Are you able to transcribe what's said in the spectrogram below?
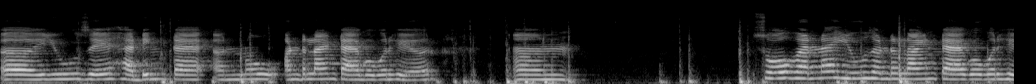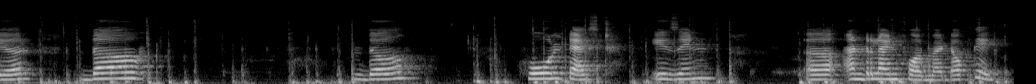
uh, use a heading tag uh, no underline tag over here. Um, so when I use underline tag over here the the whole text is in uh, underline format okay?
